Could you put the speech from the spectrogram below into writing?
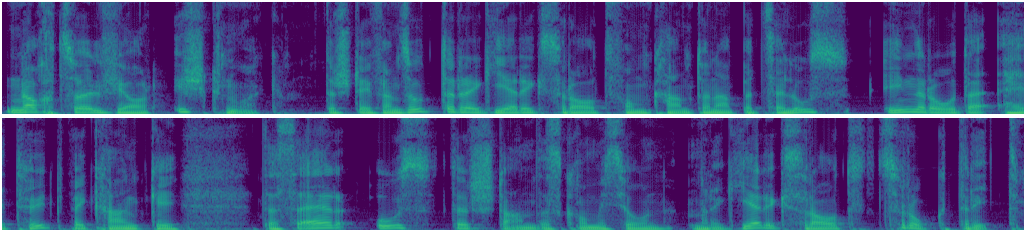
Nach zwölf Jahren ist genug. Der Stefan Sutter, Regierungsrat vom Kanton Appenzell aus Innerrhoden, hat heute bekannt gegeben, dass er aus der Standeskommission im Regierungsrat zurücktritt.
